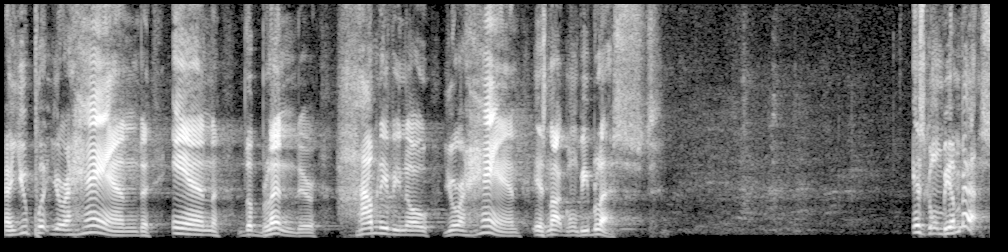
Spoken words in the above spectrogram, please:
and you put your hand in the blender, how many of you know your hand is not gonna be blessed? It's gonna be a mess.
